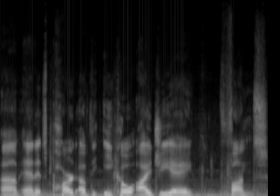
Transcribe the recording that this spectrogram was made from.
um, and it's part of the Eco IGA funds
